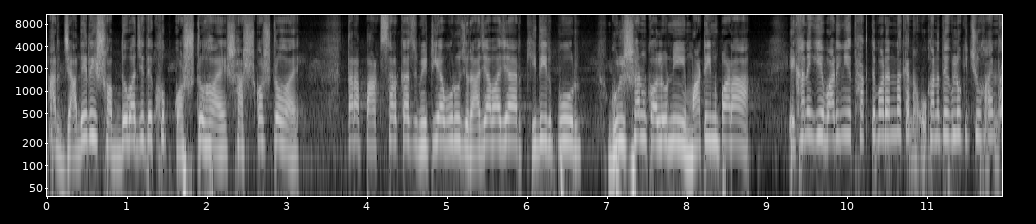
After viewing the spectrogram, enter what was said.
আর যাদের এই শব্দবাজিতে খুব কষ্ট হয়, শ্বাসকষ্ট হয়, তারা পার্ক সার্কাস মেটিয়াবুরুজ রাজাবাজার খিদিরপুর, গুলশান কলোনি, মাটিনপাড়া, এখানে গিয়ে বাড়ি নিয়ে থাকতে পারেন না কেন? ওখানে তো এগুলো কিছু হয় না।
